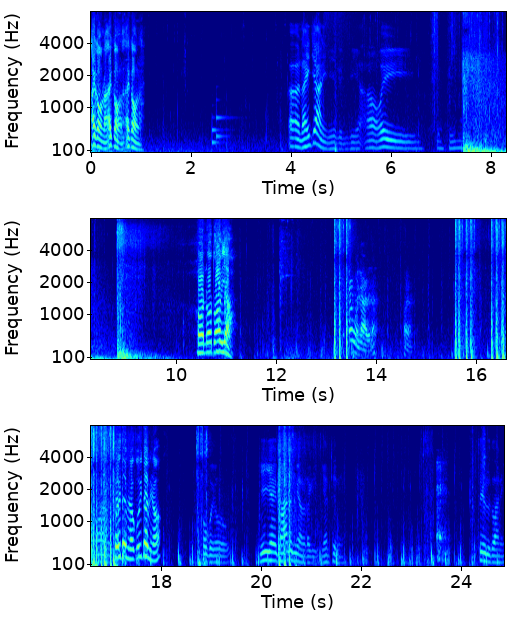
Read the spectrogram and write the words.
အိုက်ကောင်လားအိုက်ကောင်လားအိုက်ကောင်လားအာလိုင်းကြနေတယ်လူကြီးအာဝေးဟောတော့သွားပြဆက်ဝင်လာပြီနော်ကိုကြီးတက်ပြီနော်ကိုကြီးတက်ပြီနော် ဟုတ်ကဲ့ဟုတ်ရေရင်ဘာလို့မရတော့တကယ်ရန်ဖြစ်နေသေလို့သွားနေ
